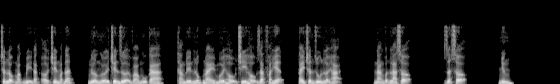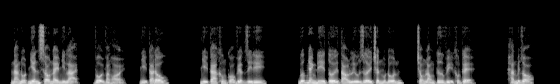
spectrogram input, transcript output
Trần Lộng mặc bị đặt ở trên mặt đất, nửa người trên dựa vào ngũ ca, thẳng đến lúc này mới hậu chi hậu giác phát hiện, tay chân run lợi hại. Nàng vẫn là sợ. Rất sợ. Nhưng, nàng đột nhiên sau này nhìn lại, vội vàng hỏi, nhị ca đâu? Nhị ca không có việc gì đi. Bước nhanh đi tới tào lưu dưới chân một đốn, trong lòng tư vị không kể. Hắn biết rõ,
